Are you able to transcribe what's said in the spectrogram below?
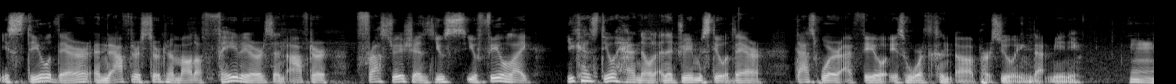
it's still there and after a certain amount of failures and after frustrations you you feel like you can still handle it and the dream is still there. That's where I feel it's worth uh, pursuing that meaning. Hmm.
